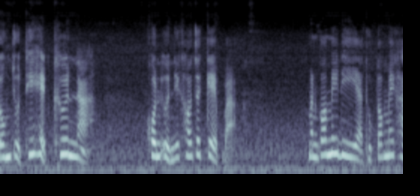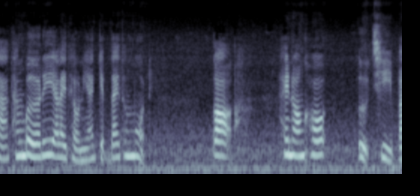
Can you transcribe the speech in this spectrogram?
ตรงจุดที่เห็ดขึ้นน่ะ คนอื่นที่เขาจะเก็บอะ มันก็ไม่ดีอะ ถูกต้องไหมคะ ทั้งเบอร์รี่อะไรแถวนี้เก็บได้ทั้งหมด ก็ให้น้องเขาอึฉี่ไป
